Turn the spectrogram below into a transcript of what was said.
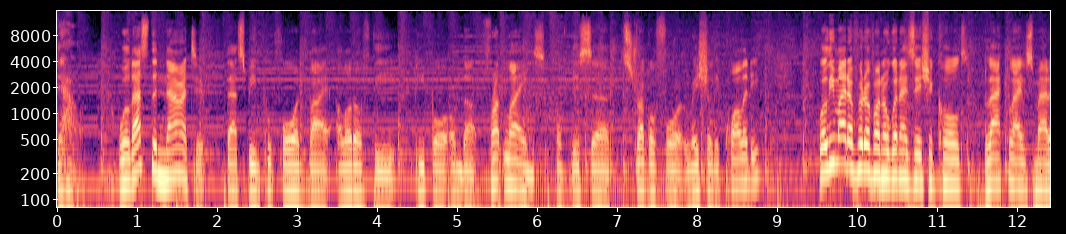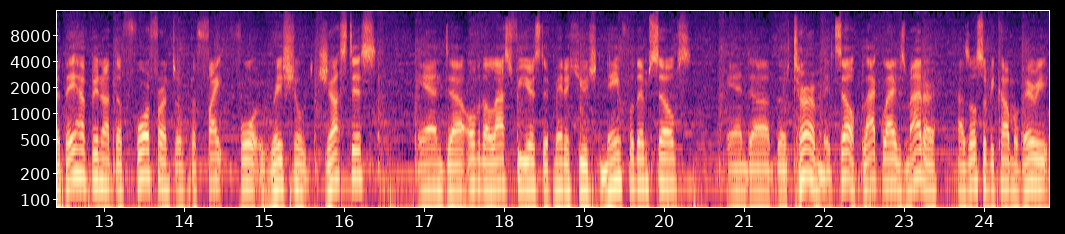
down. Well, that's the narrative that's being put forward by a lot of the people on the front lines of this uh, struggle for racial equality. Well, you might have heard of an organization called Black Lives Matter. They have been at the forefront of the fight for racial justice. And uh, over the last few years, they've made a huge name for themselves. And uh, the term itself, Black Lives Matter, has also become a very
